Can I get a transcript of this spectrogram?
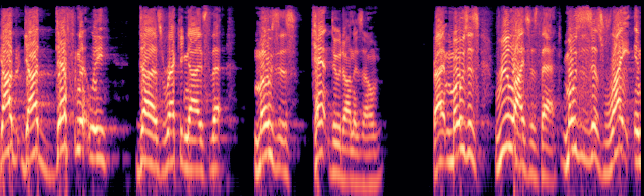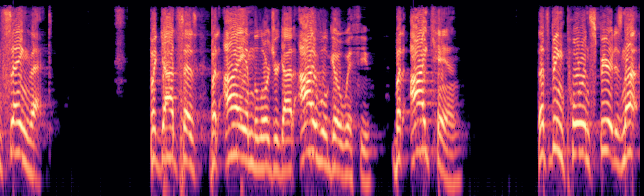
God, God definitely does recognize that Moses can't do it on his own. Right? Moses realizes that. Moses is right in saying that. But God says, But I am the Lord your God. I will go with you. But I can. That's being poor in spirit, is not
